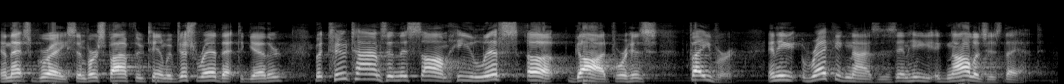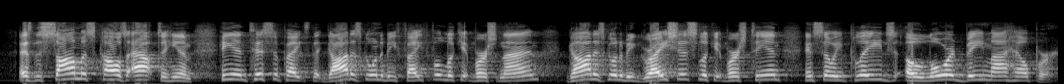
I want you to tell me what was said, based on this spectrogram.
and that's grace. In verse 5 through 10, we've just read that together. But two times in this psalm, he lifts up God for his favor, and he recognizes and he acknowledges that. As the psalmist calls out to him, he anticipates that God is going to be faithful. Look at verse 9. God is going to be gracious. Look at verse 10. And so he pleads, O Lord, be my helper.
